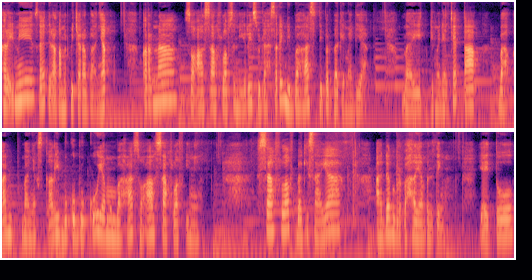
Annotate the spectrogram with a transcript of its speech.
Hari ini saya tidak akan berbicara banyak karena soal self love sendiri sudah sering dibahas di berbagai media. Baik di media cetak, bahkan banyak sekali buku-buku yang membahas soal self love ini. Self love bagi saya ada beberapa hal yang penting, yaitu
